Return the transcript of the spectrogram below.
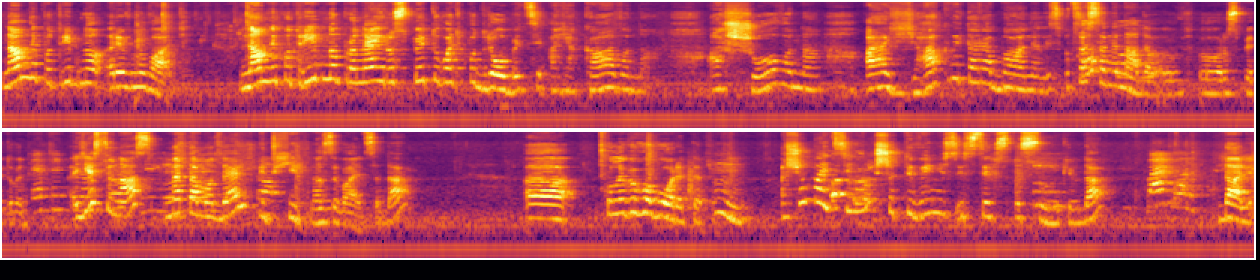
Нам не потрібно ревнувати. Нам не потрібно про неї розпитувати подробиці. А яка вона? А що вона? А як ви тарабанились? Оце все не треба розпитувати. Є у нас метамодель, підхід називається, да? Е, коли ви говорите, «М, а що найцінніше ти виніс із цих стосунків? Да? Далі.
